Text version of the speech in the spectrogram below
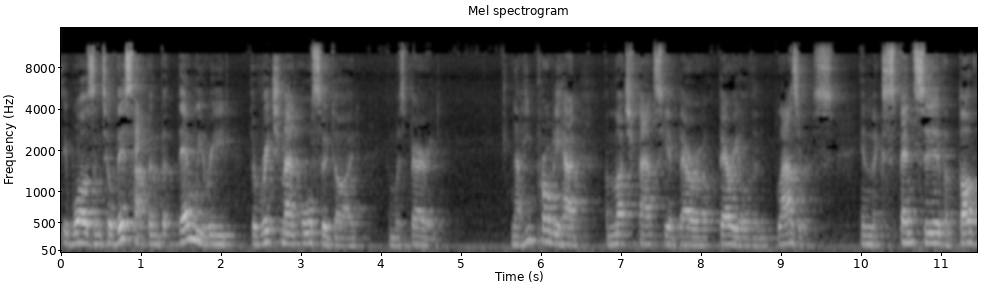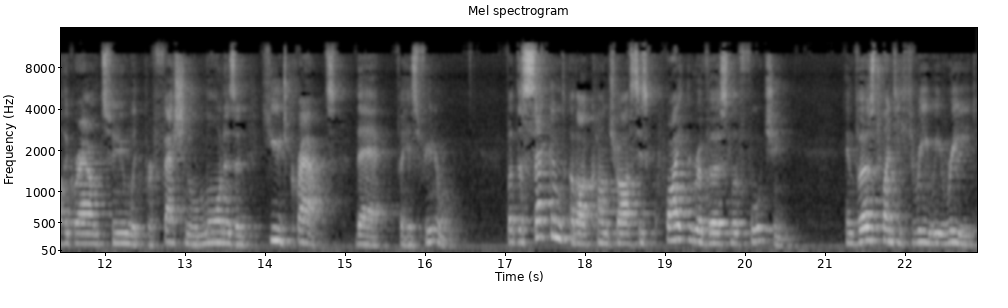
it was until this happened, but then we read the rich man also died and was buried. Now, he probably had a much fancier burial than Lazarus in an expensive, above the ground tomb with professional mourners and huge crowds there for his funeral. But the second of our contrasts is quite the reversal of fortune. In verse 23, we read,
